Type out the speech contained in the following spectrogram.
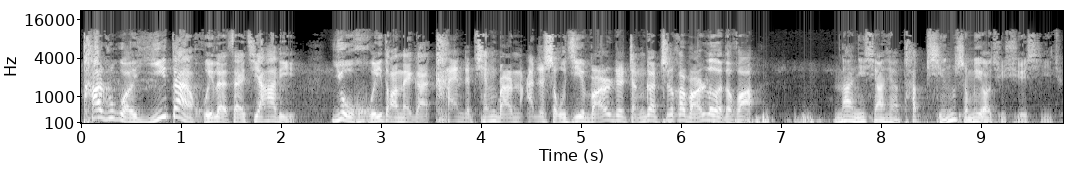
他如果一旦回来，在家里又回到那个看着平板、拿着手机玩着整个吃喝玩乐的话，那你想想，他凭什么要去学习去？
